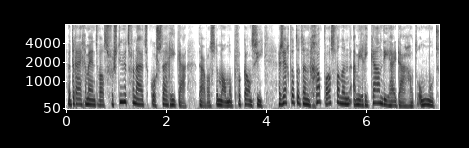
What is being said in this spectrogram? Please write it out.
Het dreigement was verstuurd vanuit Costa Rica. Daar was de man op vakantie. Hij zegt dat het een grap was van een Amerikaan die hij daar had ontmoet.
